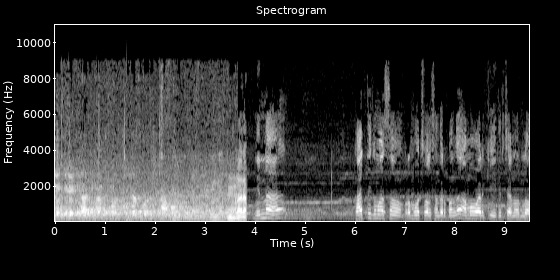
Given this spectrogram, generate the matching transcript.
ചെഞ്ചിരട്ടി നിന്ന కార్తీక మాసం బ్రహ్మోత్సవాల సందర్భంగా అమ్మవారికి తిరుచానూరులో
